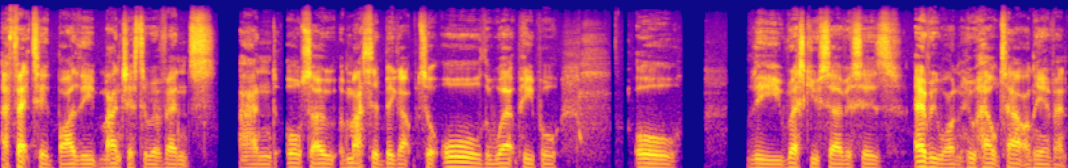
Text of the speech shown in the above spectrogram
affected by the Manchester events and also a massive big up to all the work people, all the rescue services, everyone who helped out on the event.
